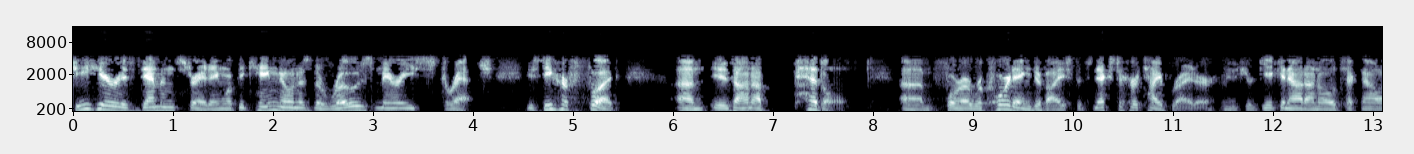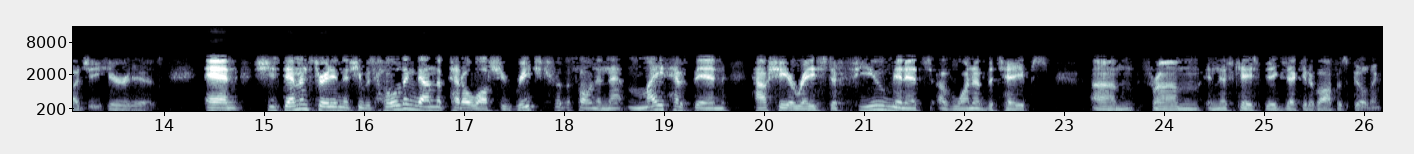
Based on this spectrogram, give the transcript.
she here is demonstrating what became known as the Rosemary stretch. You see her foot um, is on a pedal um, for a recording device that's next to her typewriter. I mean, if you're geeking out on old technology, here it is. And she's demonstrating that she was holding down the pedal while she reached for the phone, and that might have been how she erased a few minutes of one of the tapes um, from, in this case, the executive office building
